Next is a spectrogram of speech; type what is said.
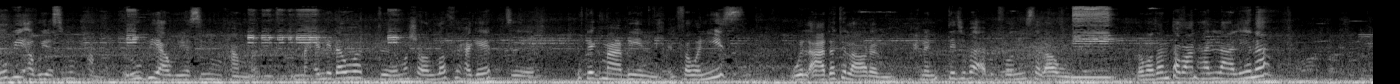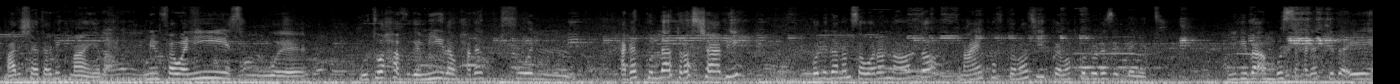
روبي ابو ياسين محمد. روبي أو ياسين محمد. المحل دوت ما شاء الله في حاجات بتجمع بين الفوانيس والقعدات العربي. إحنا نبتدي بقى بالفوانيس الأول. رمضان طبعا هل علينا؟ معلش هتعبك معايا بقى. من فوانيس و... وتحف جميلة وحاجات فوق. حاجات كلها تراث شعبي. كل ده أنا مصوراه النهارده معاكم في قناتي قناة كله رزق البنات. نيجي بقى نبص حاجات كده إيه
